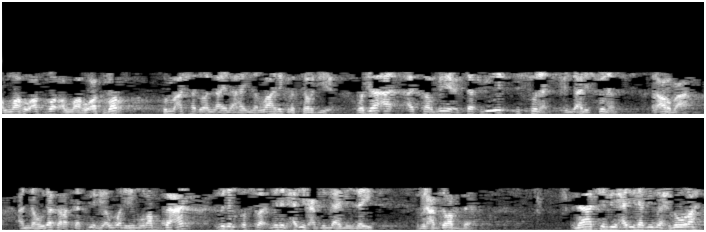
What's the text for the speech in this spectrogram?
الله أكبر الله أكبر. ثم أشهد أن لا إله إلا الله ذكر الترجيع. وجاء التربيع التكبير في السنن عند أهل السنن الأربعة. أنه ذكر التكبير في أوله مربعا مثل قصة مثل حديث عبد الله بن زيد بن عبد ربه. لكن في حديث أبي محذورة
